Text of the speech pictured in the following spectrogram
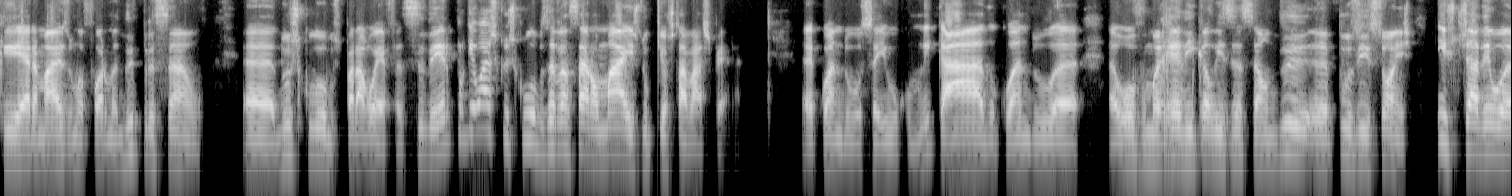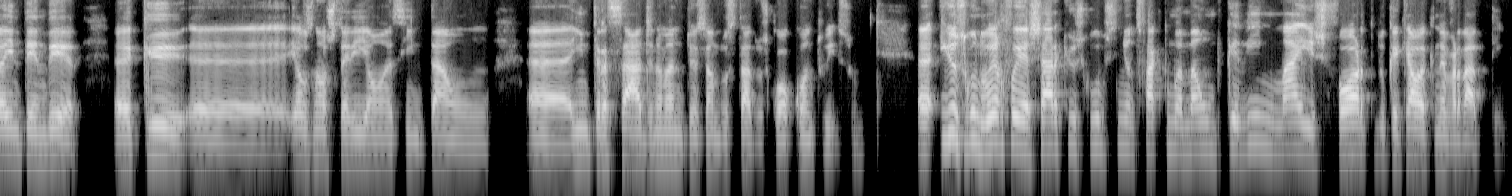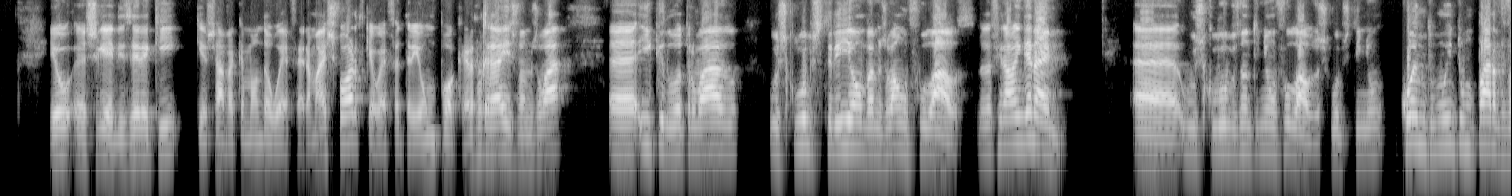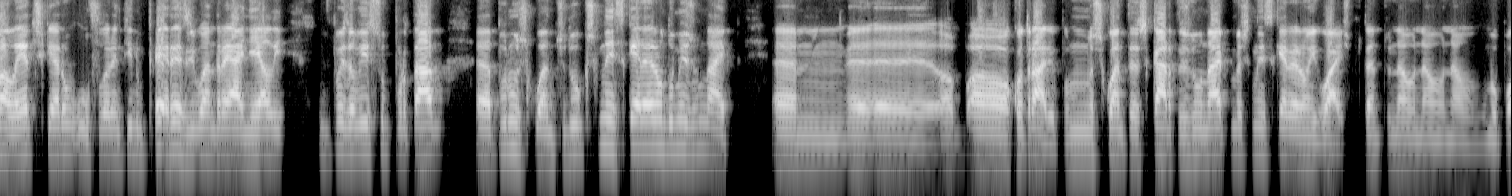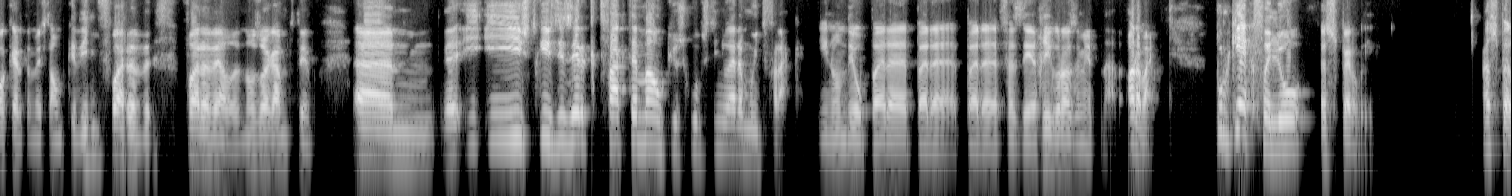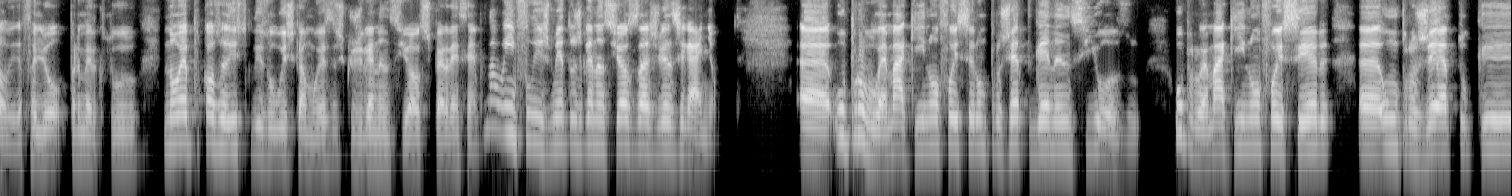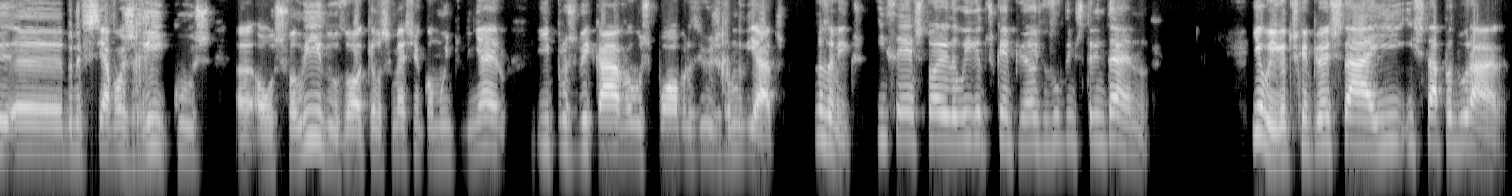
que era mais uma forma de pressão uh, dos clubes para a UEFA ceder, porque eu acho que os clubes avançaram mais do que eu estava à espera. Uh, quando saiu o comunicado, quando uh, houve uma radicalização de posições, isto já deu a entender que eles não estariam assim tão interessados na manutenção do status quo quanto isso. Uh, e o segundo erro foi achar que os clubes tinham, de facto, uma mão um bocadinho mais forte do que aquela que, na verdade, tinham. Eu uh, cheguei a dizer aqui que achava que a mão da UEFA era mais forte, que a UEFA teria um póquer de reis, vamos lá, uh, e que do outro lado os clubes teriam, vamos lá, um full house. Mas afinal enganei-me. Uh, os clubes não tinham um full house, os clubes tinham, quanto muito, um par de valetes, que eram o Florentino Pérez e o André Agnelli, depois ali suportado uh, por uns quantos duques que nem sequer eram do mesmo naipe um, uh, uh, ao, contrário, por umas quantas cartas de um naipe, mas que nem sequer eram iguais. Portanto, não, não, não. O meu póquer também está um bocadinho fora, de, fora dela, não joga há muito tempo. Um, e, e, isto quis dizer que, de facto, a mão que os clubes tinham era muito fraca e não deu para, para, para fazer rigorosamente nada. Ora bem, porquê é que falhou a Superliga? A Superliga falhou, primeiro que tudo, não é por causa disto que diz o Luís Camoesas que os gananciosos perdem sempre. Não, infelizmente os gananciosos às vezes ganham. Uh, o problema aqui não foi ser um projeto ganancioso. O problema aqui não foi ser uh, um projeto que uh, beneficiava os ricos, ou os falidos, ou aqueles que mexem com muito dinheiro, e prejudicava os pobres e os remediados. Meus amigos, isso é a história da Liga dos Campeões dos últimos 30 anos. E a Liga dos Campeões está aí e está para durar.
